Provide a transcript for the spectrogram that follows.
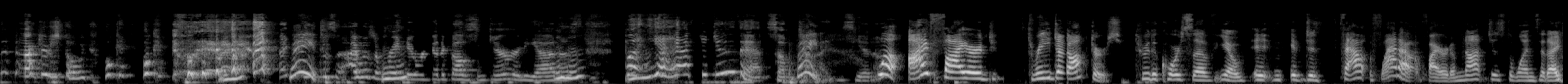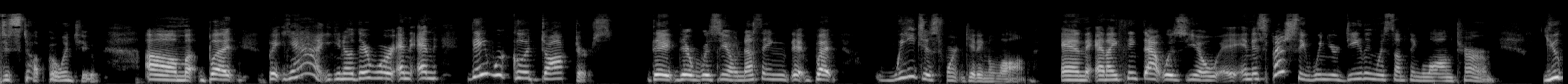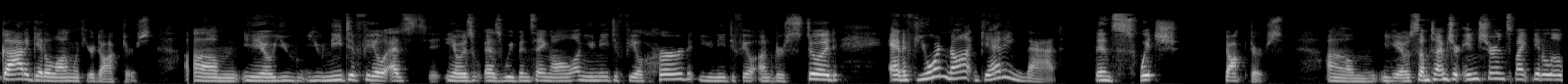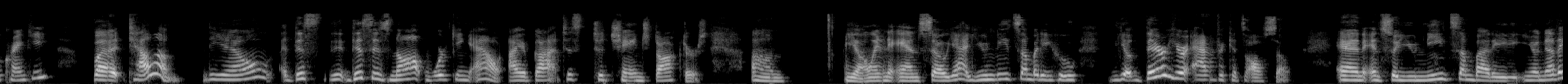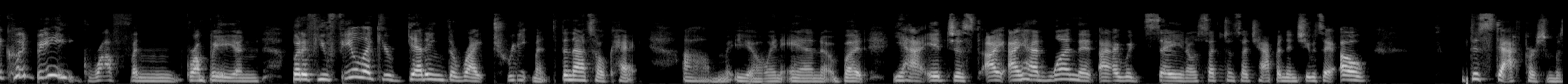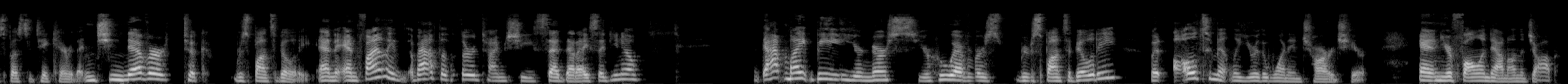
The doctor's going, okay, okay. Mhm. I Right. was, I was afraid Mhm. they were going to call security on Mhm. us. But Mhm. you have to do that sometimes, you know. Well, I fired three doctors through the course of, you know, it, it just flat, flat out fired them, not just the ones that I just stopped going to. Um, but, but yeah, you know, there were, and, and they were good doctors. They, there was, you know, nothing that, but we just weren't getting along. And, and I think that was, you know, and especially when you're dealing with something long term, you got to get along with your doctors. Um, you know, you, you need to feel as, you know, as, as we've been saying all along, you need to feel heard. You need to feel understood. And if you're not getting that, then switch doctors. Um, you know, sometimes your insurance might get a little cranky, but tell them, you know, this, this is not working out. I have got to, to change doctors. Um, you know, and, and so, yeah, you need somebody who, you know, they're your advocates also. And, and so you need somebody, you know, now they could be gruff and grumpy and, but if you feel like you're getting the right treatment, then that's okay. Um, you know, and, and, but yeah, it just, I, I had one that I would say, you know, such and such happened and she would say, Oh, this staff person was supposed to take care of that. And she never took responsibility. And, and finally, about the third time she said that, I said, you know, that might be your nurse, your whoever's responsibility, but ultimately you're the one in charge here and you're falling down on the job.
